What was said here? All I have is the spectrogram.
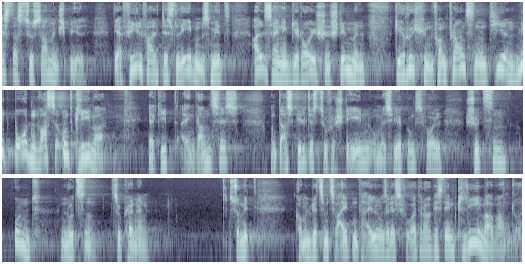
Erst das Zusammenspiel der Vielfalt des Lebens mit all seinen Geräuschen, Stimmen, Gerüchen von Pflanzen und Tieren, mit Boden, Wasser und Klima ergibt ein Ganzes und das gilt es zu verstehen, um es wirkungsvoll schützen und nutzen zu können. Somit kommen wir zum zweiten Teil unseres Vortrages, dem Klimawandel.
